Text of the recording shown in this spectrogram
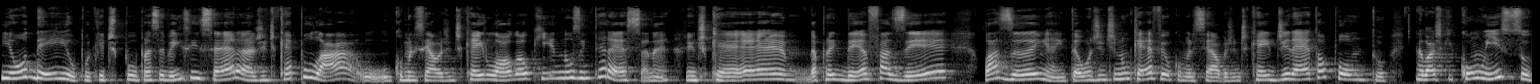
E eu odeio, porque, tipo, pra ser bem sincera, a gente quer pular o comercial, a gente quer ir logo ao que nos interessa, né? A gente quer aprender a fazer lasanha, então a gente não quer ver o comercial, a gente quer ir direto ao ponto. Eu acho que com isso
